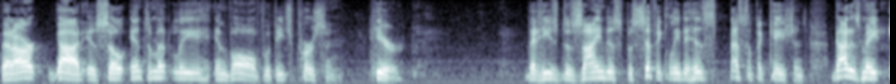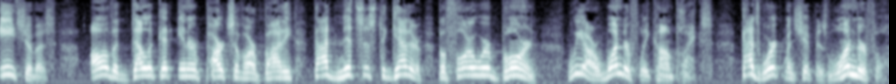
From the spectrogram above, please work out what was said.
That our God is so intimately involved with each person here that He's designed us specifically to His specifications. God has made each of us all the delicate inner parts of our body. God knits us together before we're born. We are wonderfully complex. God's workmanship is wonderful.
